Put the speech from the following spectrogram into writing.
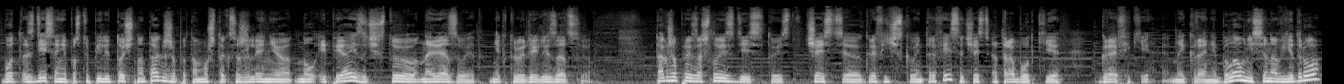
Вот здесь они поступили точно так же, потому что, к сожалению, No API зачастую навязывает некоторую реализацию. Также произошло и здесь, то есть часть графического интерфейса, часть отработки графики на экране была унесена в ядро,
